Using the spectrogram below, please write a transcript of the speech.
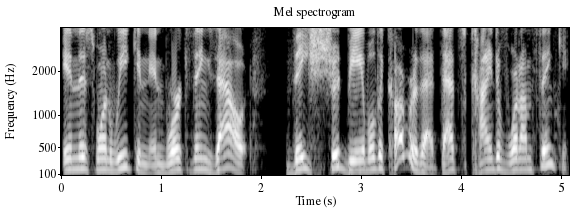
in this one week and, and work things out. They should be able to cover that. That's kind of what I'm thinking.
